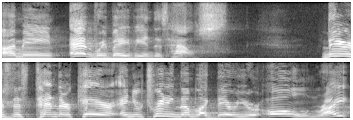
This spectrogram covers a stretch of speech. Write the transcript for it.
I mean, every baby in this house. There's this tender care, and you're treating them like they're your own, right?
